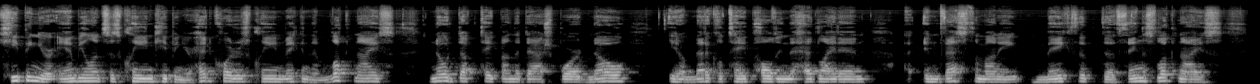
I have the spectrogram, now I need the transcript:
keeping your ambulances clean, keeping your headquarters clean, making them look nice, no duct tape on the dashboard, no, you know, medical tape holding the headlight in. Invest the money, make the, the things look nice,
